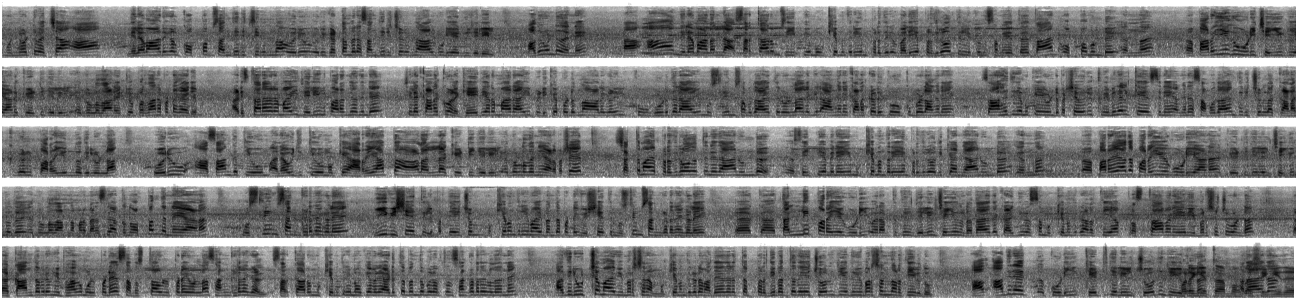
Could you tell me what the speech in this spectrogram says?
മുന്നോട്ട് വെച്ച ആ നിലപാടുകൾക്കൊപ്പം സഞ്ചരിച്ചിരുന്ന ഒരു ഒരു ഘട്ടം വരെ സഞ്ചരിച്ചിരുന്ന ആൾ കൂടിയായിരുന്നു ജലീൽ. അതുകൊണ്ട് തന്നെ ആ- നിലപാടല്ല. സർക്കാരും സി പി എം മുഖ്യമന്ത്രിയും വലിയ പ്രതിരോധത്തിൽ നിൽക്കുന്ന സമയത്ത് താൻ ഒപ്പമുണ്ട് എന്ന് പറയുക കൂടി ചെയ്യുകയാണ് കെ ടി ജലീൽ എന്നുള്ളതാണ് ഏറ്റവും പ്രധാനപ്പെട്ട കാര്യം. അടിസ്ഥാനപരമായി ജലീൽ പറഞ്ഞതിന്റെ ചില കണക്കുകൾ കെ കേരിയർമാരായി പിടിക്കപ്പെടുന്ന ആളുകളിൽ കൂടുതലായും മുസ്ലിം സമുദായത്തിലുള്ള അല്ലെങ്കിൽ അങ്ങനെ കണക്കെടുത്ത് നോക്കുമ്പോൾ അങ്ങനെ സാഹചര്യമൊക്കെയുണ്ട്. പക്ഷേ ഒരു ക്രിമിനൽ കേസിനെ അങ്ങനെ സമുദായം തിരിച്ചുള്ള കണക്കുകൾ പറയുന്നതിലുള്ള ഒരു അസാങ്കത്യവും അനൗചിത്യവും ഒക്കെ അറിയാത്ത ആളല്ല കെ ടി ജലീൽ എന്നുള്ളത് തന്നെയാണ്. പക്ഷേ ശക്തമായ പ്രതിരോധത്തിന് ഞാനുണ്ട് സി പി എമ്മിനെയും മുഖ്യമന്ത്രിയെയും പ്രതിരോധിക്കാൻ ഞാനുണ്ട് എന്ന് പറയാതെ പറയുക കൂടിയാണ് കെ ടി ജലീൽ ചെയ്യുന്നത് എന്നുള്ളതാണ് നമ്മൾ മനസ്സിലാക്കുന്നത്. ഒപ്പം തന്നെയാണ് മുസ്ലിം സംഘടനകളെ ഈ വിഷയത്തിൽ പ്രത്യേകിച്ചും മുഖ്യമന്ത്രിയുമായി ബന്ധപ്പെട്ട ഈ വിഷയത്തിൽ മുസ്ലിം സംഘടനകളെ തള്ളിപ്പറയുക കൂടി ഒരർത്ഥത്തിൽ ജലീൽ ചെയ്യുന്നുണ്ട്. അതായത് കഴിഞ്ഞ ദിവസം മുഖ്യമന്ത്രി നടത്തിയ പ്രസ്താവനയെ വിമർശിച്ചുകൊണ്ട് കാന്തപുരം വിഭാഗം ഉൾപ്പെടെ സമസ്ത ഉൾപ്പെടെയുള്ള സംഘടനകൾ സർക്കാരും മുഖ്യമന്ത്രിയുമൊക്കെ വരെ അടുത്ത ബന്ധം പുലർത്തുന്ന സംഘടനകൾ തന്നെ അതിരൂക്ഷമായ വിമർശനം മുഖ്യമന്ത്രിയുടെ മതേതരത്തെ പ്രതിബദ്ധതയെ ചോദ്യം ചെയ്ത് വിമർശനം നടത്തിയിരുന്നു. അതിനെ കൂടി കെ ടി ജലീൽ ചോദ്യം ചെയ്യുന്നു അതായത്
